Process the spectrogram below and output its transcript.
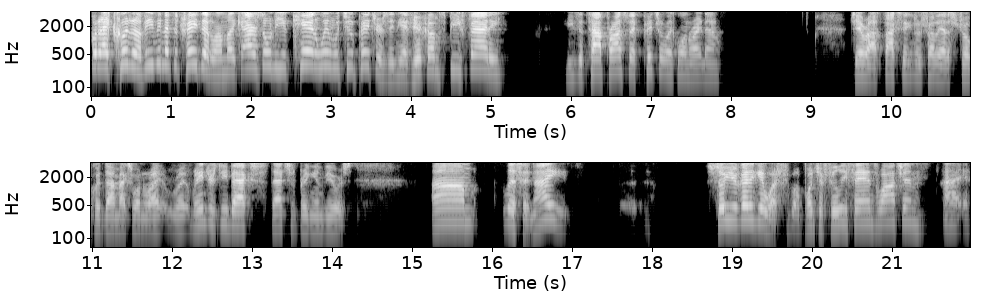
but I couldn't have. Even at the trade deadline, I'm like Arizona, you can't win with two pitchers, and yet here comes B Fatty. He's a top prospect pitcher like one right now. J Rock, Fox Signatures probably had a stroke with Diamondbacks one right. Rangers D backs, that should bring in viewers. Um, listen, I so you're gonna get what a bunch of Philly fans watching? I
